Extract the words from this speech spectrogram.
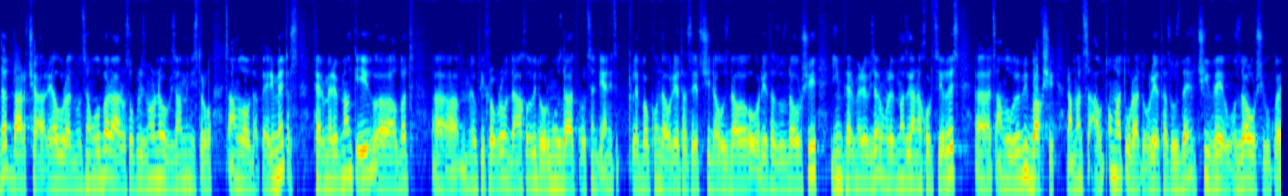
და დარჩა რეალურად მოცემულობა რა არის. სოფლის მეურნეობის სამინისტრო წამლავდა პერიმეტრს ფერმერებმა კი ალბათ მე ვფიქრობ რომ დაახლოებით 50%-იანი კლება ქონდა 2001-ში და 2022-ში იმ ფერმერებისა რომლებმაც განახორციელეს წამლობები ბაღში. რამაც ავტომატურად 2021-ში 22-ში უკვე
